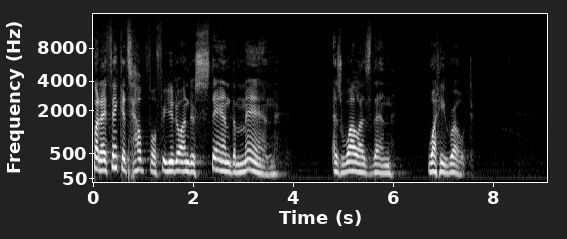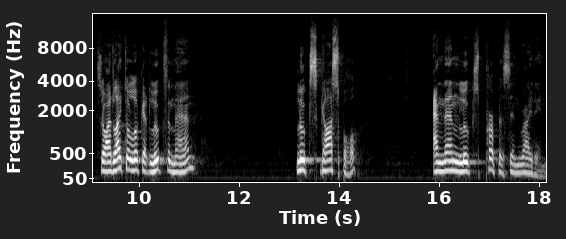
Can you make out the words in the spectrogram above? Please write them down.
But I think it's helpful for you to understand the man as well as then what he wrote. So I'd like to look at Luke the man, Luke's gospel, and then Luke's purpose in writing.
